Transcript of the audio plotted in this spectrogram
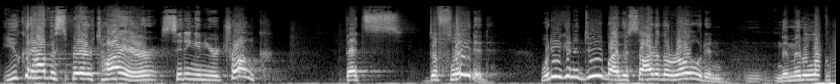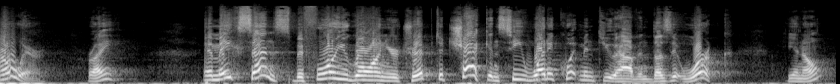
you could have a spare tire sitting in your trunk that's deflated. What are you going to do by the side of the road in, in the middle of nowhere, right? It makes sense before you go on your trip to check and see what equipment you have and does it work, you know?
